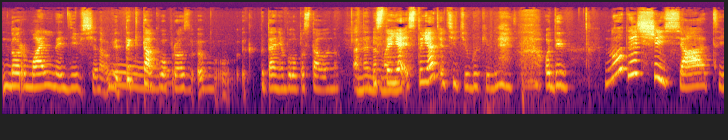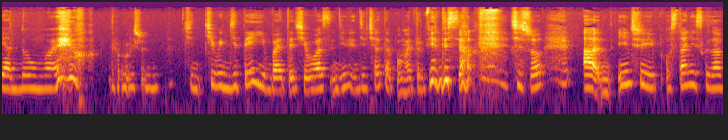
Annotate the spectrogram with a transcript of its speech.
нормальна дівчина? Так, так вопрос, е, питання було поставлено. А не І стоять, стоять оці тюбики, блядь. Один. Ну, десь 60, я думаю. Думаю, що чи, чи ви дітей їбете, чи у вас дів, дівчата по метр п'ятдесят, чи що? А інший останній сказав,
